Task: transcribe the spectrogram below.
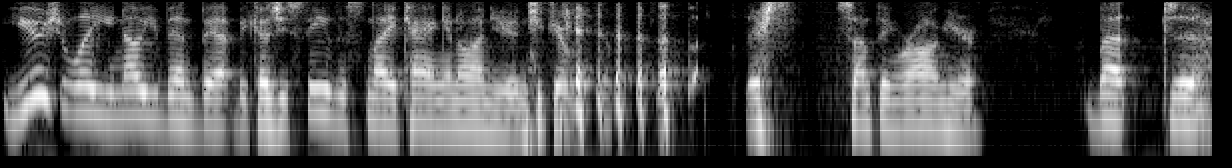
Usually, you know you've been bit because you see the snake hanging on you and you go, there's something wrong here. But uh,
